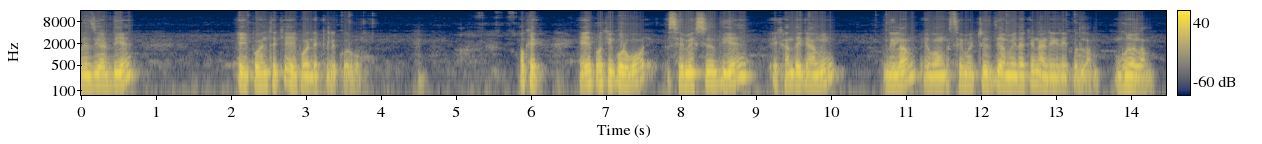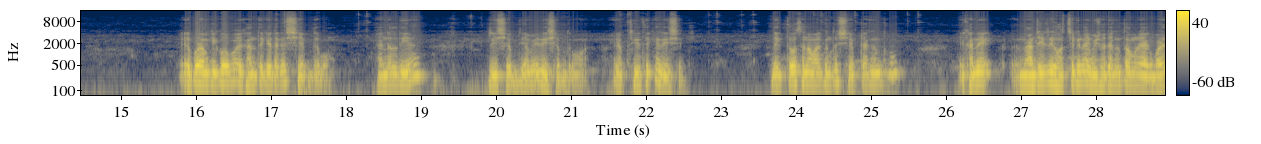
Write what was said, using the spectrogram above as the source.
বেজিয়ার দিয়ে এই পয়েন্ট থেকে এই পয়েন্টে ক্লিক করব। ওকে এরপর কি করব? সেম এক্সিস দিয়ে এখান থেকে আমি দিলাম এবং সেমেট্রিস দিয়ে আমি এটাকে নাইনটি ডিগ্রি করলাম, ঘুরালাম। এরপর আমি কী করব? এখান থেকে এটাকে শেপ দেব। হ্যান্ডেল দিয়ে রিশেপ দিয়ে আমি রিশেপ দেবো। এফ থ্রি থেকে রিশেপ দেখতে পাচ্ছেন আমার কিন্তু শেপটা কিন্তু এখানে নাইনটি ডিগ্রি হচ্ছে কিনা এই বিষয়টা কিন্তু আমরা একবারে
